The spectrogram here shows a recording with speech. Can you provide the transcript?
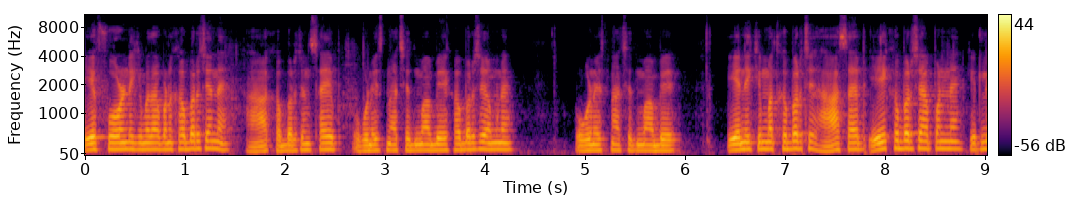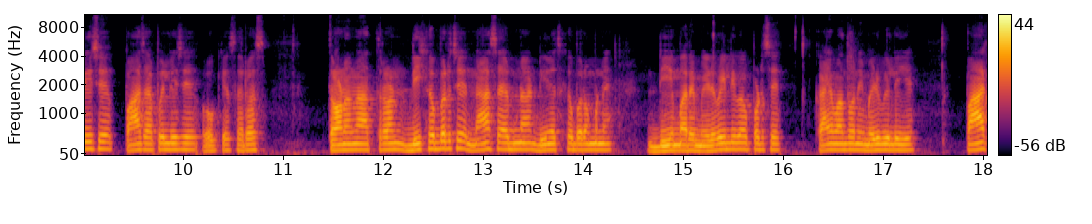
એ ફોરની કિંમત આપણને ખબર છે ને? હા, ખબર છે ને સાહેબ? ઓગણીસના છેદમાં બે ખબર છે અમને. ઓગણીસના છેદમાં બે. એની કિંમત ખબર છે? હા, સાહેબ, એ ખબર છે આપણને. કેટલી છે? પાંચ આપેલી છે. ઓકે, સરસ. ત્રણના ત્રણ ડી ખબર છે? ના, સાહેબના, ડી નથી ખબર અમને. ડી મારે મેળવી લેવા પડશે. કાંઈ વાંધો નહીં, મેળવી લઈએ. પાંચ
